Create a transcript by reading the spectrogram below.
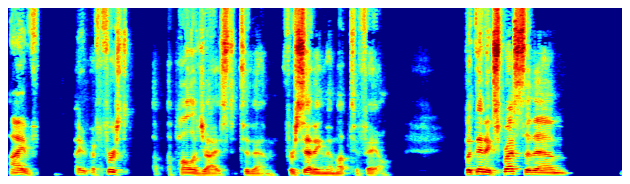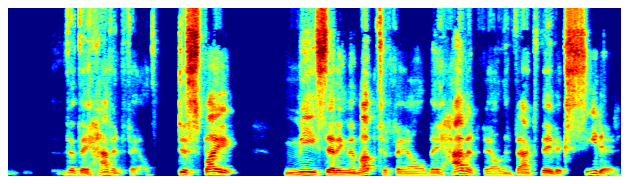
I've I, I first apologized to them for setting them up to fail, but then expressed to them that they haven't failed, despite me setting them up to fail. They haven't failed. In fact, they've exceeded.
